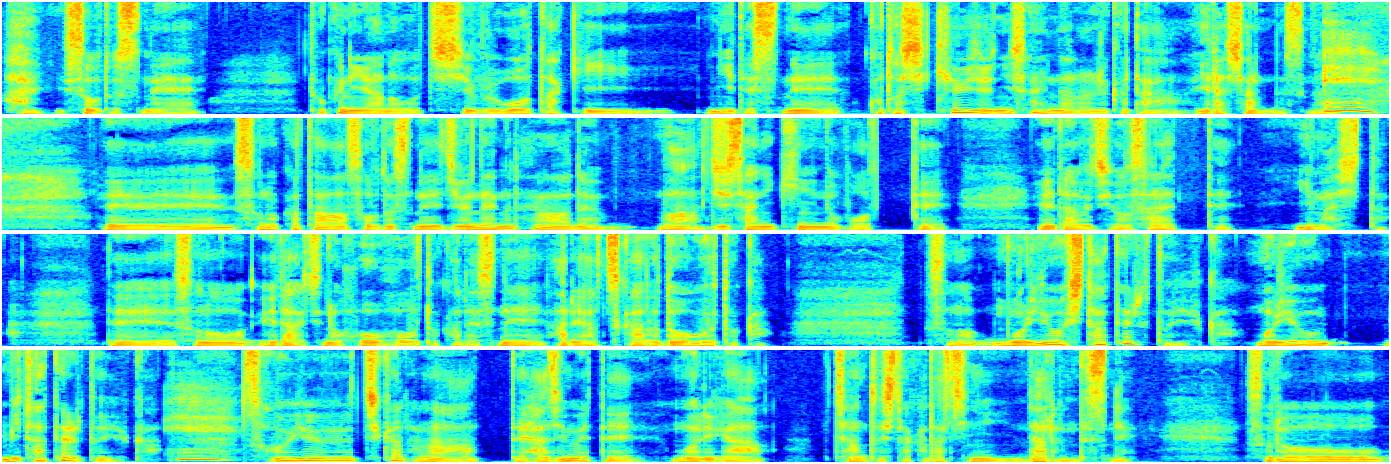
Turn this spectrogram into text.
はい、そうですね。特にあの秩父大滝にですね今年92歳になられる方がいらっしゃるんですが、えええーその方はそうですね10年ぐらいまでは実際に木に登って枝打ちをされていました。でその枝打ちの方法とかですねあるいは使う道具とかその森を仕立てるというか森を見立てるというかええ。そういう力があって初めて森がちゃんとした形になるんですね。それを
